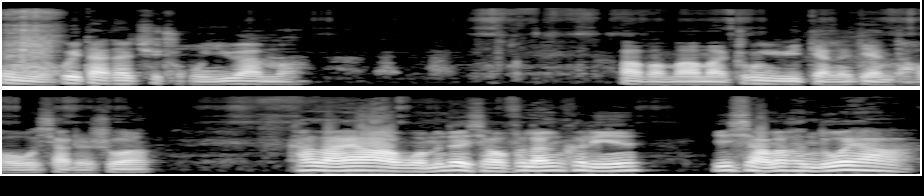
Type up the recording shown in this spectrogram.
那你会带它去宠物医院吗？”爸爸妈妈终于点了点头，笑着说：“看来啊，我们的小富兰克林。”也想了很多呀，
